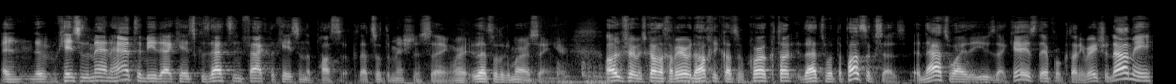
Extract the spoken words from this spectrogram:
And the case of the man had to be that case, because that's in fact the case in the Pasuk. That's what the Mishnah is saying, right? That's what the Gemara is saying here. That's what the Pasuk says. And that's why they use that case. Therefore, Ktani Resha Nami,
